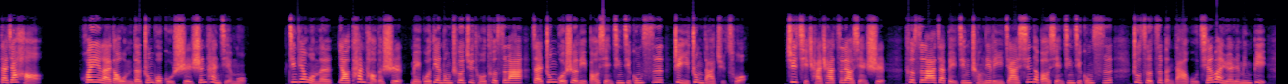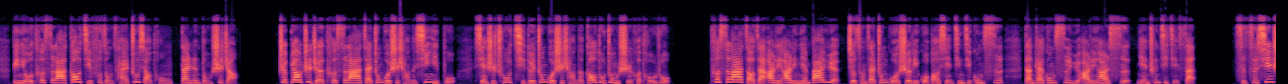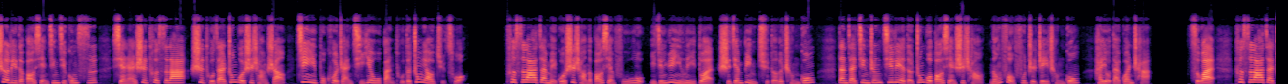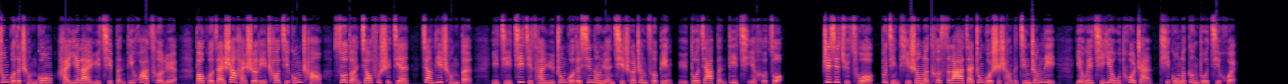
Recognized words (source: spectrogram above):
大家好，欢迎来到我们的中国股市深探节目。今天我们要探讨的是美国电动车巨头特斯拉在中国设立保险经纪公司这一重大举措。据企查查资料显示，特斯拉在北京成立了一家新的保险经纪公司，注册资本达五千万元人民币，并由特斯拉高级副总裁朱晓彤担任董事长。这标志着特斯拉在中国市场的新一步，显示出其对中国市场的高度重视和投入。特斯拉早在二零二零年八月就曾在中国设立过保险经纪公司，但该公司于二零二四年春季解散。此次新设立的保险经纪公司，显然是特斯拉试图在中国市场上进一步扩展其业务版图的重要举措。特斯拉在美国市场的保险服务已经运营了一段时间，并取得了成功，但在竞争激烈的中国保险市场能否复制这一成功，还有待观察。此外，特斯拉在中国的成功还依赖于其本地化策略，包括在上海设立超级工厂、缩短交付时间、降低成本，以及积极参与中国的新能源汽车政策，并与多家本地企业合作。这些举措不仅提升了特斯拉在中国市场的竞争力，也为其业务拓展提供了更多机会。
